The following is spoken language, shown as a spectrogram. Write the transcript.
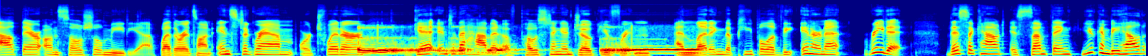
out there on social media, whether it's on Instagram or Twitter. Get into the habit of posting a joke you've written and letting the people of the internet read it. This account is something you can be held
